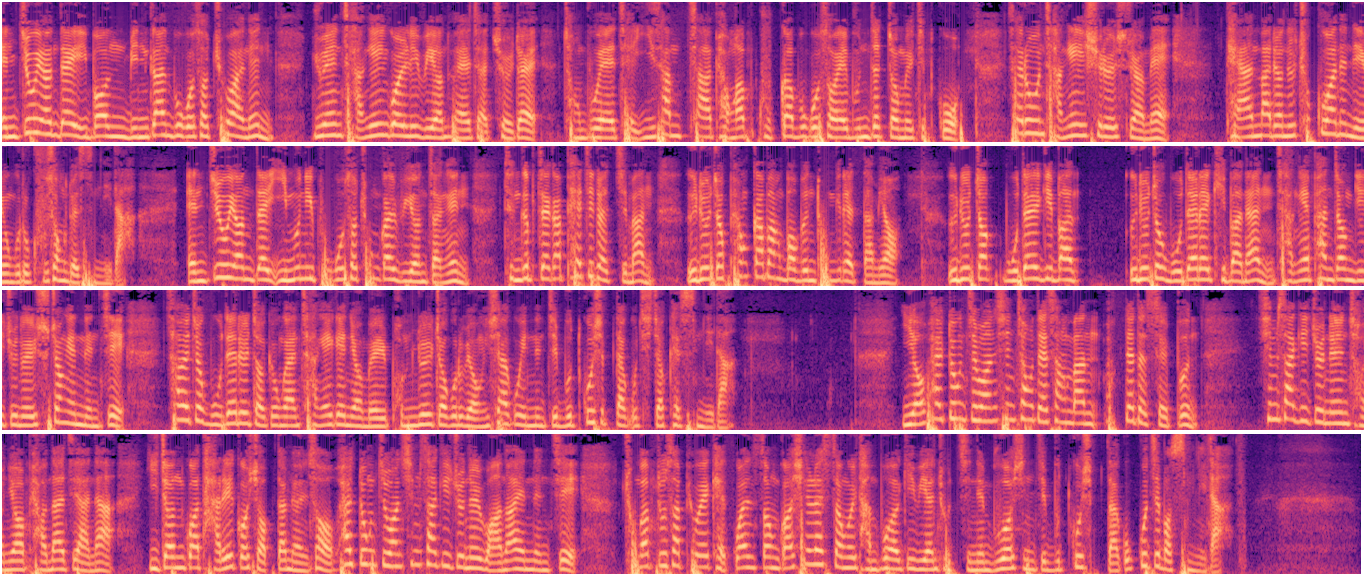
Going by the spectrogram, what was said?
NGO 연대 이번 민간 보고서 초안은 유엔 장애인 권리 위원회에 제출될 정부의 제2, 3차 병합 국가 보고서의 문제점을 짚고 새로운 장애 이슈를 수렴해 대안 마련을 촉구하는 내용으로 구성됐습니다. NGO 연대 이문희 보고서 총괄 위원장은 등급제가 폐지됐지만 의료적 평가 방법은 동일했다며 의료적 모델 기반 의료적 모델에 기반한 장애 판정 기준을 수정했는지 사회적 모델을 적용한 장애 개념을 법률적으로 명시하고 있는지 묻고 싶다고 지적했습니다. 이어 활동 지원 신청 대상만 확대됐을 뿐 심사 기준은 전혀 변하지 않아 이전과 다를 것이 없다면서 활동 지원 심사 기준을 완화했는지 종합조사표의 객관성과 신뢰성을 담보하기 위한 조치는 무엇인지 묻고 싶다고 꼬집었습니다.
